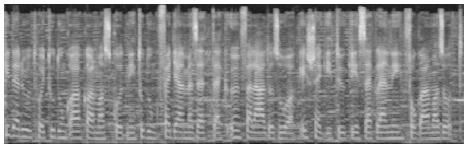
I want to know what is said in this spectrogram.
Kiderült, hogy tudunk alkalmazkodni, tudunk fegyelmezettek, önfeláldozóak és segítőkészek lenni, fogalmazott.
